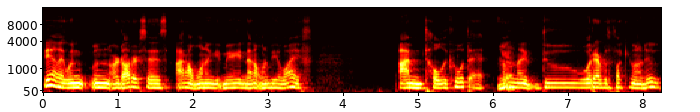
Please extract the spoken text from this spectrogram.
Yeah. Like when when our daughter says, "I don't want to get married and I don't want to be a wife," I'm totally cool with that. Yeah. I'm like, do whatever the fuck you want to do.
